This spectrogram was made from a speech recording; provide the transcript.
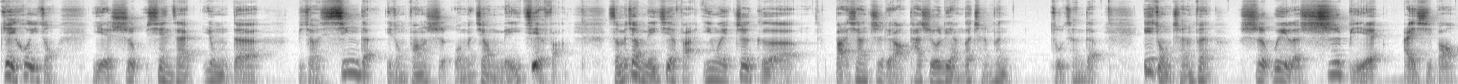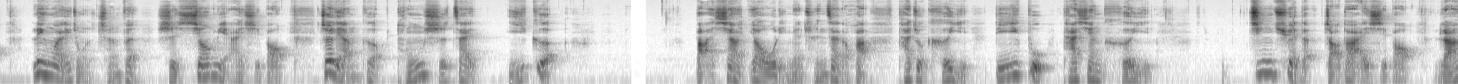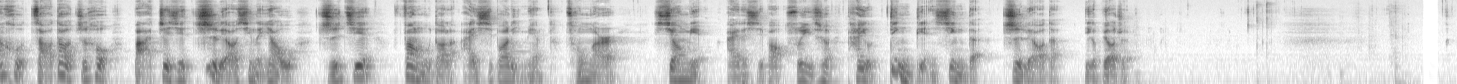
最后一种也是现在用的。比较新的一种方式，我们叫媒介法。什么叫媒介法？因为这个靶向治疗它是由两个成分组成的，一种成分是为了识别癌细胞，另外一种成分是消灭癌细胞。这两个同时在一个靶向药物里面存在的话，它就可以第一步，它先可以精确的找到癌细胞，然后找到之后，把这些治疗性的药物直接。放入到了癌细胞里面，从而消灭癌的细胞。所以说，它有定点性的治疗的一个标准。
